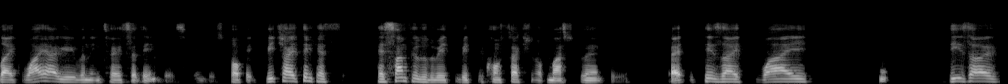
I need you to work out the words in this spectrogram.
Like, why are you even interested in this in this topic? Which I think has has something to do with with the construction of masculinity, right? It is like why these are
